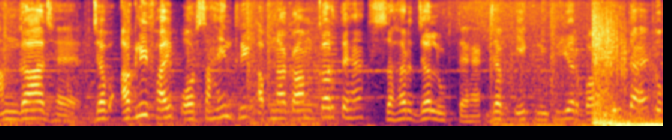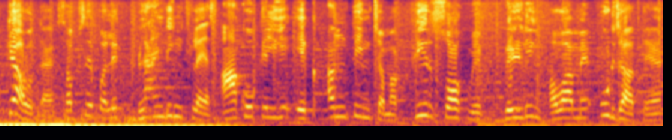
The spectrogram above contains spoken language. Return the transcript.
अंगाज है। जब अग्नि फाइव और साहिन थ्री अपना काम करते हैं, शहर जल उठते हैं। जब एक न्यूक्लियर बम गिरता है तो क्या होता है? सबसे पहले ब्लाइंडिंग फ्लैश आँखों के लिए एक अंतिम चमक, फिर शॉक वेव बिल्डिंग हवा में उड़ जाते हैं।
